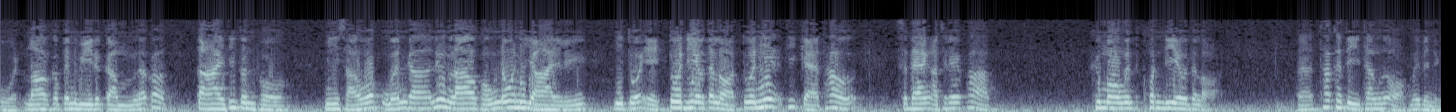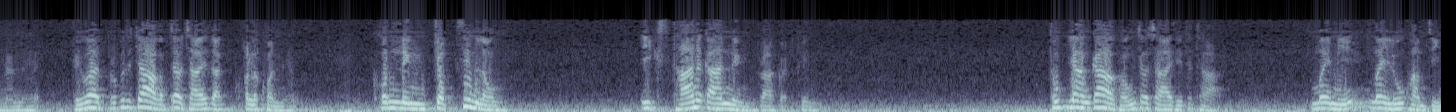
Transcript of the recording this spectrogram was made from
บวชเราก็เป็นวีรกรรม แล้วก็ตายที่ต้นโพมีสาวกเหมือนกับเรื่องราวของโนนิยาย หรือมีตัวเอกตัวเดียวตลอดตัวเนี้ยที่แก่เท่าแสดงอัจฉริยภาพ คือมองเป็นคนเดียวตลอดแต่ถ้าคติทางตะออกไม่เป็นอย่างนั้นนะฮะถือว่าพระพุทธเจ้ากับเจ้าชายจากคนละคนครับ คนหนึ่งจบสิ้นลง อีกสถานการณ์หนึ่งปรากฏขึ้น ทุกย่างก้าวของเจ้าชายสิทธัตถะ ไม่มีไม่รู้ความจริง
